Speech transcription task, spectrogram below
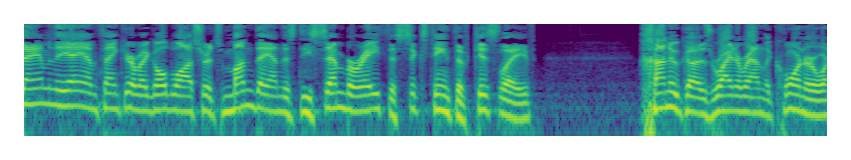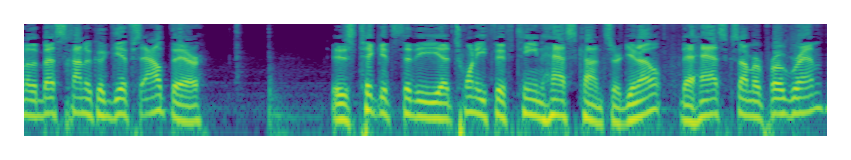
JM in the AM, thank you, Rabbi Goldwasser. It's Monday on this December 8th, the 16th of Kislev. Chanukah is right around the corner. One of the best Chanukah gifts out there is tickets to the uh, 2015 HASC concert. You know, the HASC summer program.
